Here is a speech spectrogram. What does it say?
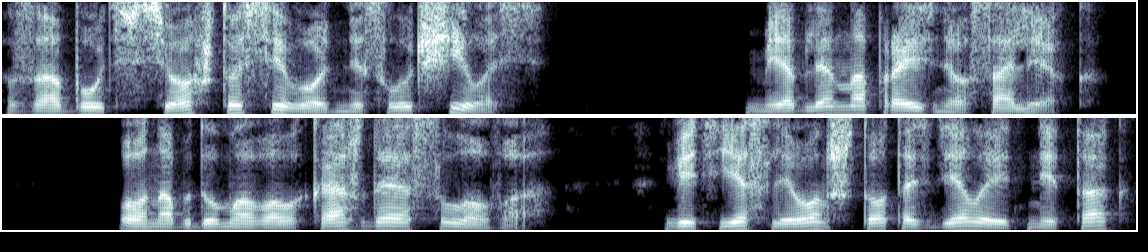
«Забудь все, что сегодня случилось», – медленно произнес Олег. Он обдумывал каждое слово, ведь если он что-то сделает не так,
